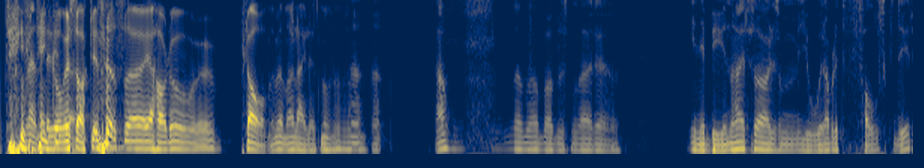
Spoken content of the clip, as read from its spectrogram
tenke, litt, over ja. saken. Så jeg har noen planer med denne leiligheten også. Ja, Så. ja. ja. Det var bare liksom det er eh, Inne i byen her så har liksom jorda blitt falsk dyr.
